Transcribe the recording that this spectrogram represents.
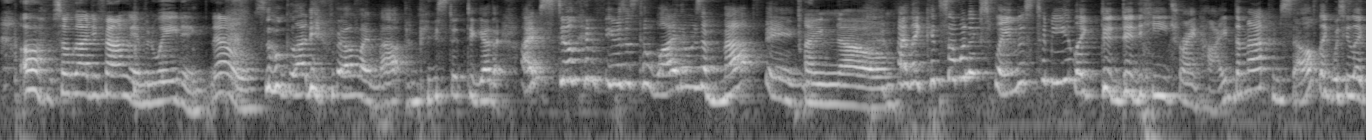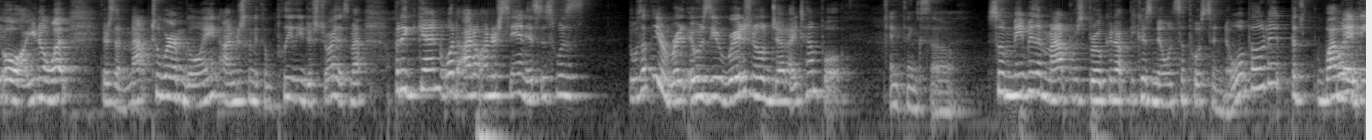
Oh, I'm so glad you found me. I've been waiting. No. So glad you found my map and pieced it together. I'm still confused as to why there was a map thing. I know. I like, can someone explain this to me? Like, did did he try and hide the map himself? Like, was he like, oh, you know what? There's a map to where I'm going. I'm just gonna completely destroy this map. But again, what I don't understand is this was it was that the it was the original Jedi Temple. I think so. So maybe the map was broken up because no one's supposed to know about it. But why would Maybe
